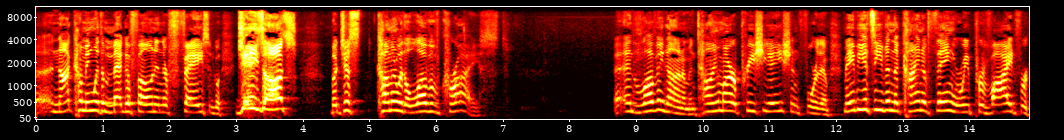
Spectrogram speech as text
Uh, not coming with a megaphone in their face and go, Jesus, but just coming with a love of Christ and loving on them and telling them our appreciation for them. Maybe it's even the kind of thing where we provide for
